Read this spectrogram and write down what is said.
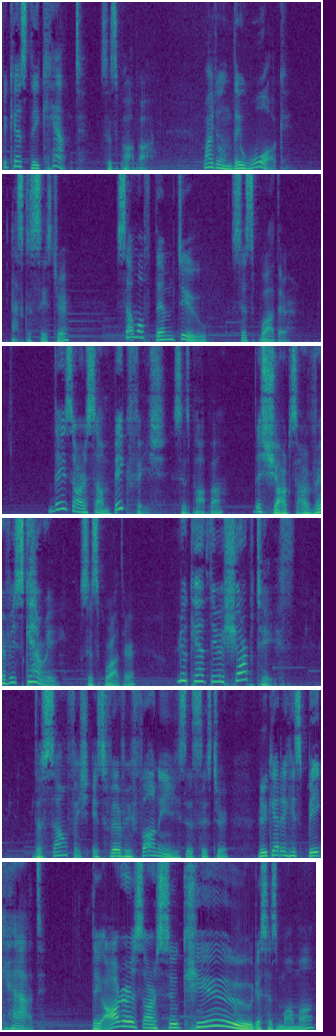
Because they can't, says Papa. Why don't they walk? asks sister. Some of them do, says brother. These are some big fish, says Papa. The sharks are very scary, says brother. Look at their sharp teeth. The sunfish is very funny, says sister. Look at his big head. The otters are so cute, says Mama.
